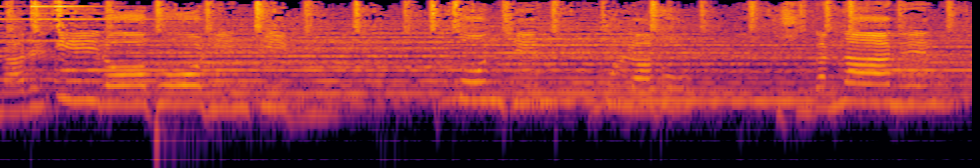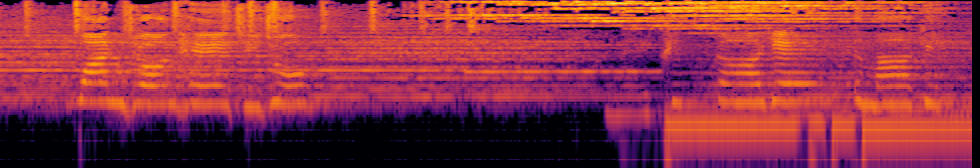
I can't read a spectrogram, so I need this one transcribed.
나를 잃어버린 기분 뭔진 몰라도 그 순간 나는 완전해지죠. 내 귓가에 음악이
